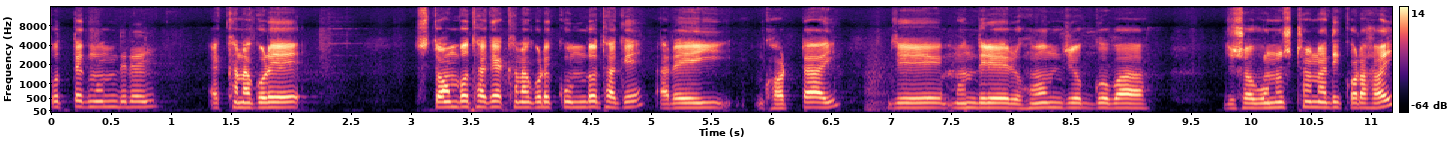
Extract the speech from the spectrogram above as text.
প্রত্যেক মন্দিরেই একখানা করে স্তম্ভ থাকে, একখানা করে কুণ্ড থাকে, আর এই ঘরটাই যে মন্দিরের হোম যজ্ঞ বা যেসব অনুষ্ঠান আদি করা হয়,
